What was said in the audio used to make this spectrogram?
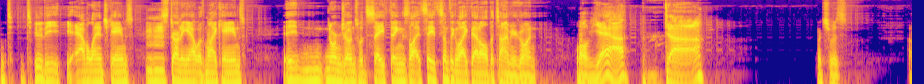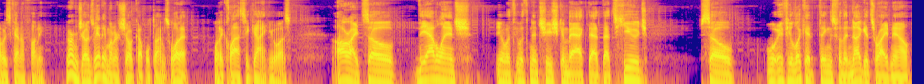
do the, the Avalanche games, mm-hmm. starting out with Mike Haynes. Norm Jones would say things like, say something like that all the time. You're going, well, yeah, Duh. which was always kind of funny. Norm Jones, we had him on our show a couple times. What a what a classy guy he was. All right, so the Avalanche, you know, with with Nichushkin back, that that's huge. So if you look at things for the Nuggets right now,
